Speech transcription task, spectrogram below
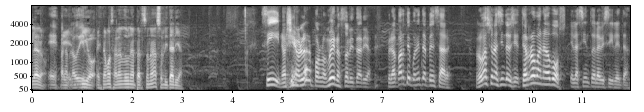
Claro. Es para eh, aplaudir. Digo, estamos hablando de una persona solitaria. Sí, no llega a hablar por lo menos solitaria. Pero aparte ponete a pensar, robás un asiento de bicicleta, te roban a vos el asiento de la bicicleta.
